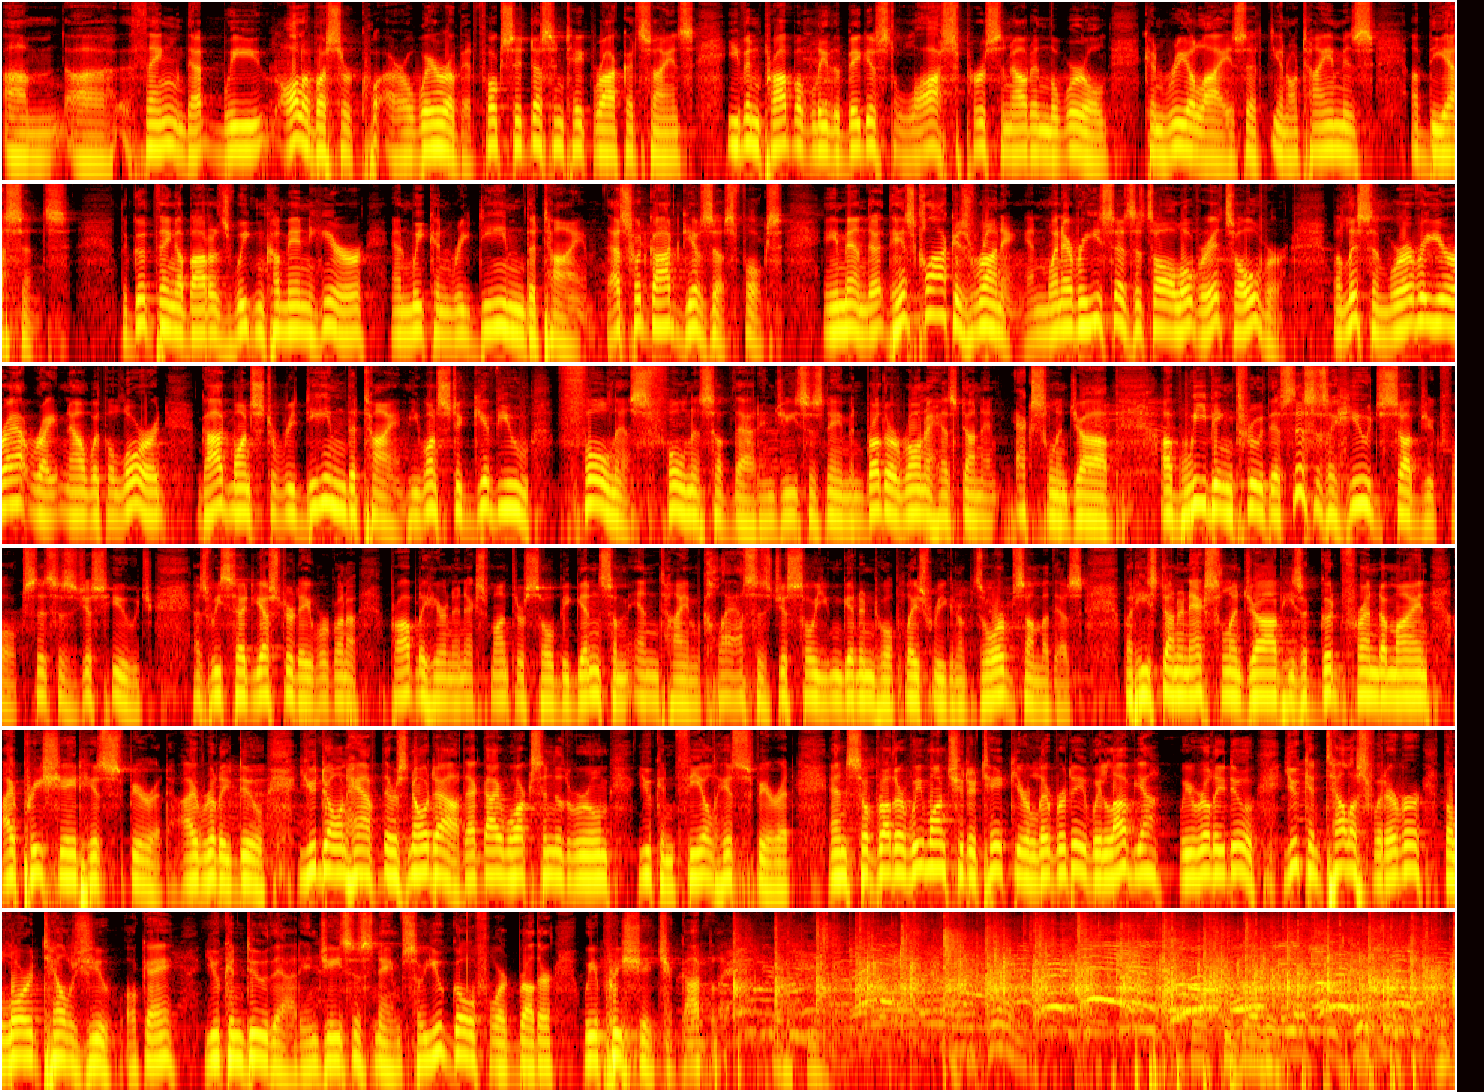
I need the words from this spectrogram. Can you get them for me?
um, uh, thing that we, all of us, are, are aware of it. Folks, it doesn't take rocket science. Even probably the biggest lost person out in the world can realize that, you know, time is of the essence. The good thing about it is we can come in here and we can redeem the time. That's what God gives us, folks. Amen. His clock is running, and whenever He says it's all over, it's over. But listen, wherever you're at right now with the Lord, God wants to redeem the time. He wants to give you fullness, fullness of that in Jesus' name. And Brother Arona has done an excellent job of weaving through this. This is a huge subject, folks. This is just huge. As we said yesterday, we're going to probably here in the next month or so begin some end time classes just so you can get into a place where you can absorb some of this. But he's done an excellent job. He's a good friend of mine. I appreciate his spirit. I really do. You don't have, there's no doubt. That guy walks into the room, you can feel his spirit. And so, brother, we want you to take your liberty. We love you. We really do. You can tell us whatever the Lord tells you, okay? You can do that in Jesus' name. So you go for it, brother. We appreciate you. God bless you.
